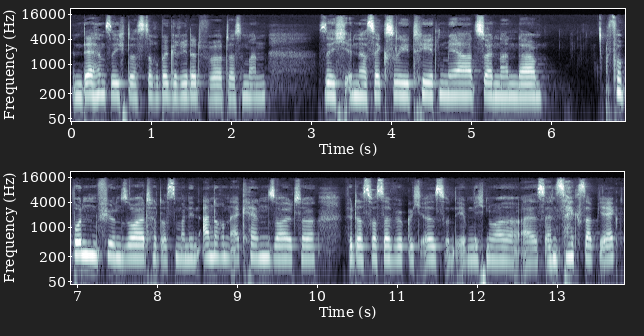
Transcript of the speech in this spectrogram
In der Hinsicht, dass darüber geredet wird, dass man sich in der Sexualität mehr zueinander verbunden fühlen sollte, dass man den anderen erkennen sollte für das, was er wirklich ist und eben nicht nur als ein Sexobjekt.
